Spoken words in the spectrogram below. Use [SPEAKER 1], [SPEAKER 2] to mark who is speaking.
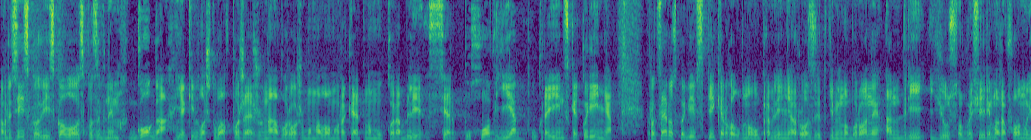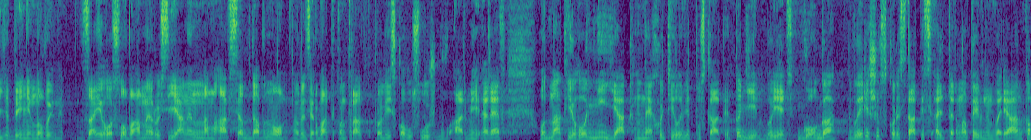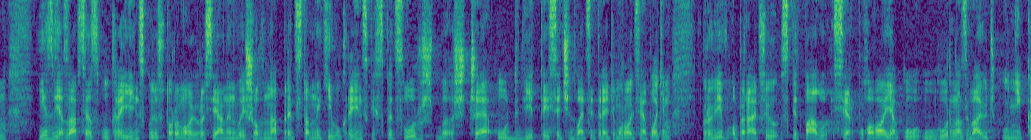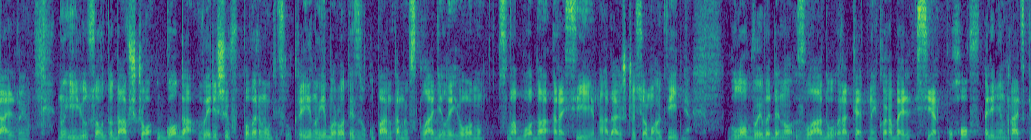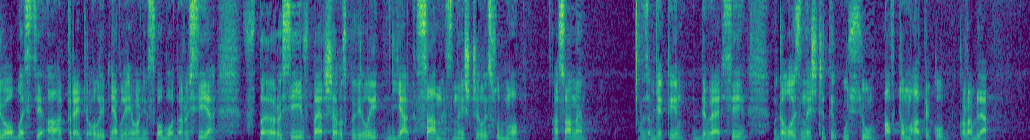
[SPEAKER 1] Російського військового з позивним Гога, який влаштував пожежу на ворожому малому ракетному кораблі Серпухов, є українське коріння. Про це розповів спікер головного управління розвідки Міноборони Андрій Юсов в ефірі марафону Єдині новини. За його словами, росіянин намагався давно розірвати контракт про військову службу в армії РФ, однак його ніяк не хотіли відпускати. Тоді боєць Гога вирішив скористатись альтернативним варіантом і зв'язався з українською стороною. Росіянин вийшов на представників українських спецслужб ще у 2023 році, а потім провів операцію з підпалу Серпухова, яку у ГУР називають унікальною. Ну і Юсов додав, що Гога вирішив повернутися в Україну і боротись з окупантами в складі легіону Свобода Росії. Нагадаю, що 7 квітня було виведено з ладу ракетний корабель Серпухов в Калінінградській області. А 3 липня в легіоні Свобода Росія в Росії вперше розповіли, як саме знищили судно. А саме завдяки диверсії вдалося знищити усю автоматику корабля.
